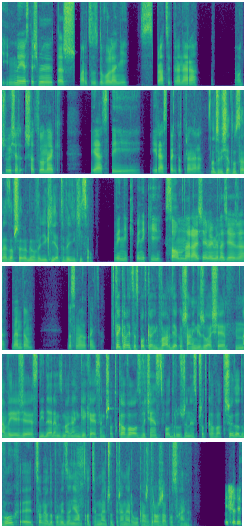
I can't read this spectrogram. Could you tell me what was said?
i my jesteśmy też bardzo zadowoleni z pracy trenera. No, oczywiście szacunek jest i, i respekt do trenera. Oczywiście atmosfera zawsze robią wyniki, a te wyniki są. Wyniki. Wyniki są na razie. Miejmy nadzieję, że będą do samego końca. W tej kolejce spotkań Gwardia Koszalin mierzyła się na wyjeździe z liderem zmagań GKS-em Przodkowo. Zwycięstwo drużyny z Przodkowa 3 do 2. E, Co miał do powiedzenia o tym meczu trener Łukasz Drożdża? Posłuchajmy. Niestety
